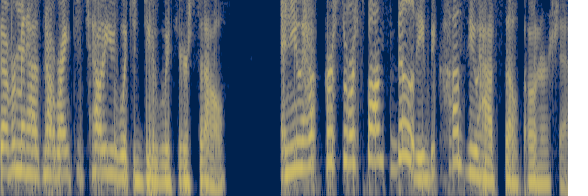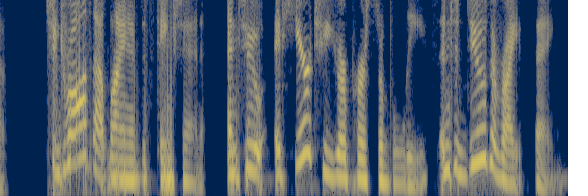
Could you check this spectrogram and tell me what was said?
Government has no right to tell you what to do with yourself. And you have personal responsibility because you have self ownership to draw that line of distinction and to adhere to your personal beliefs and to do the right thing.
